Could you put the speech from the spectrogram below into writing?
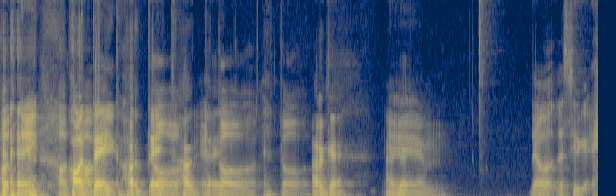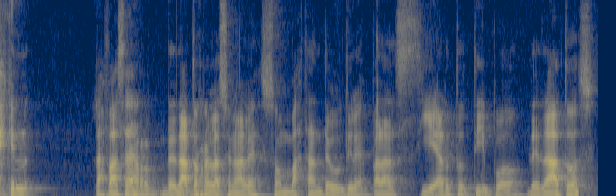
Hot, take, hot, take, hot take, hot take. Es todo, es todo. Ok. okay. Eh, debo decir que es que las bases de datos relacionales son bastante útiles para cierto tipo de datos,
